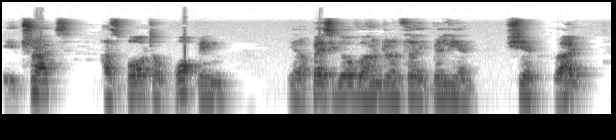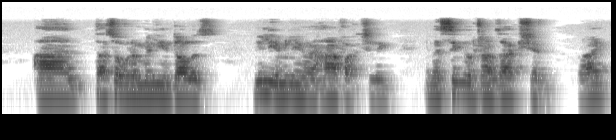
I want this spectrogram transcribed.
it tracks has bought a whopping, you know, basically over 130 billion SHIB, right? and that's over a million dollars, nearly a million and a half actually, in a single transaction, right?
